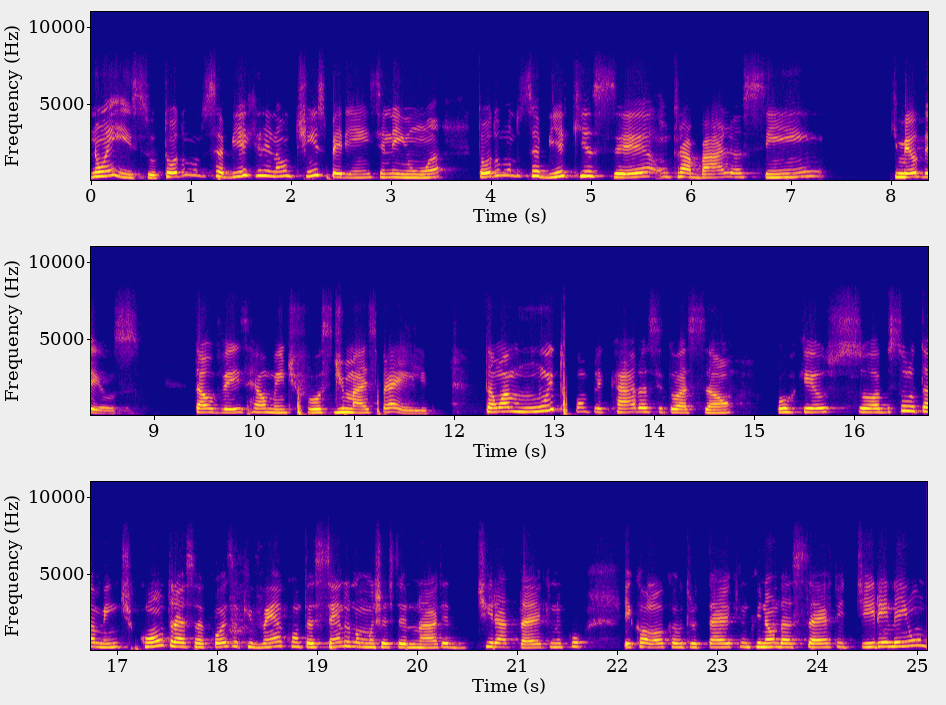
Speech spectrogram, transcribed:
não é isso. Todo mundo sabia que ele não tinha experiência nenhuma, todo mundo sabia que ia ser um trabalho assim que, meu Deus, talvez realmente fosse demais para ele. Então é muito complicado a situação porque eu sou absolutamente contra essa coisa que vem acontecendo no Manchester United, tira técnico e coloca outro técnico e não dá certo e tira, e nenhum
